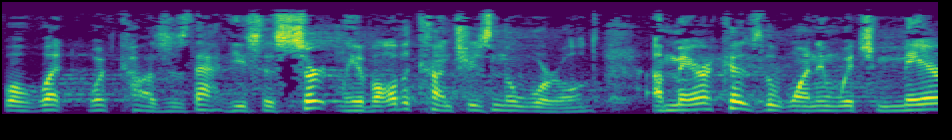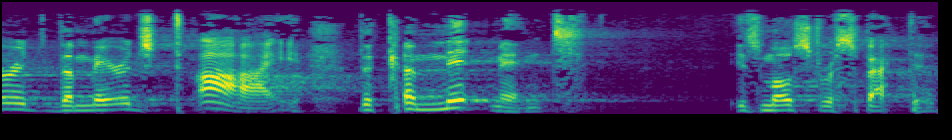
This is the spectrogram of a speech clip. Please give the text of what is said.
Well, what, what causes that? He says, certainly of all the countries in the world, America is the one in which marriage, the marriage tie, the commitment is most respected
